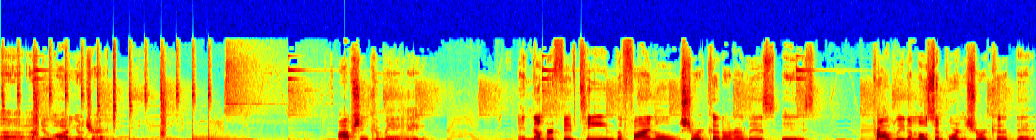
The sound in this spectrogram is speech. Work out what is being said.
uh, a new audio track. Option Command A. And number 15, the final shortcut on our list is probably the most important shortcut that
